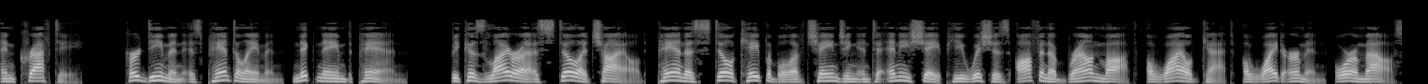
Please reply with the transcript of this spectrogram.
and crafty. Her demon is Pantalaimon, nicknamed Pan. Because Lyra is still a child, Pan is still capable of changing into any shape he wishes often a brown moth, a wildcat, a white ermine, or a mouse.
